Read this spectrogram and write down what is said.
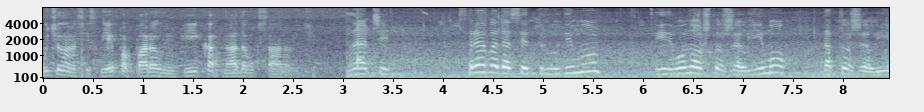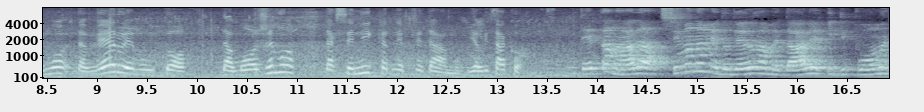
učila nas je slijepa paralimpijka Nada Vuksanović. Znači, treba da se trudimo i ono što želimo, da to želimo, da verujemo u to da možemo, da se nikad ne predamo. Je li tako? Teta Nada svima nam je dodelila medalje i diplome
